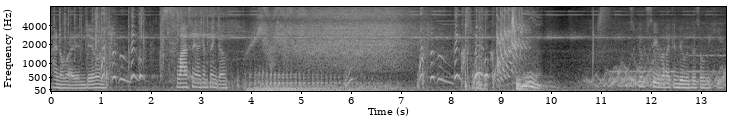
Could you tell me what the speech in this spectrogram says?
I know what I didn't do. Last thing I can think of. Hmm. Let's see what I can do with this over here.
